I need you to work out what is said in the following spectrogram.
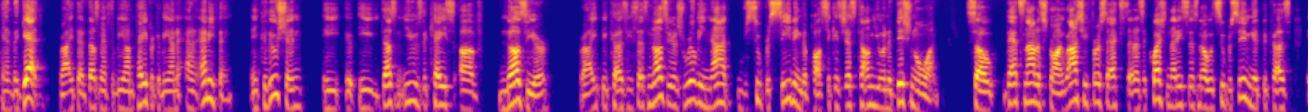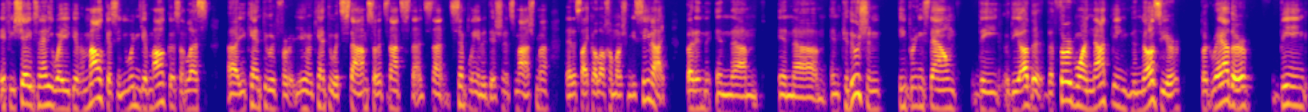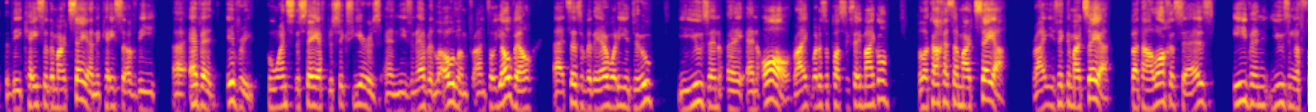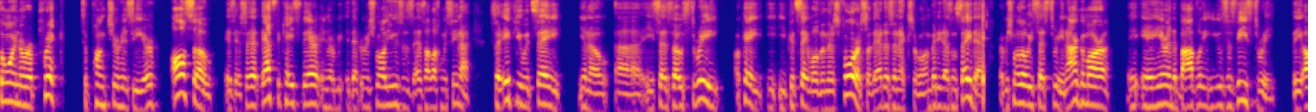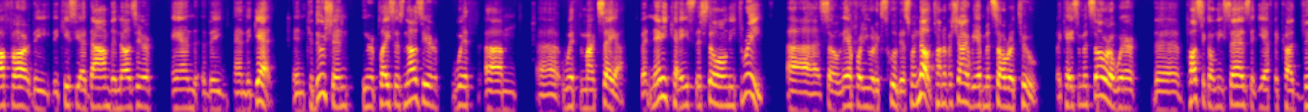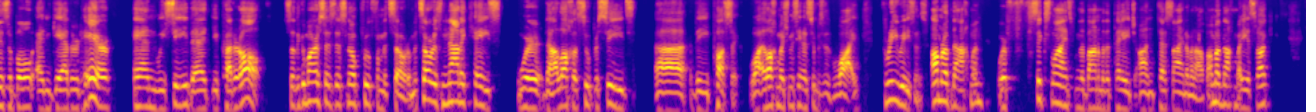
and the get right that doesn't have to be on paper, can be on, on anything. In kedushin, he he doesn't use the case of nazir, right? Because he says nazir is really not superseding the pasuk; it's just telling you an additional one. So that's not as strong. Rashi first asks that as a question, then he says, no, it's superseding it because if he shaves in any way, you give him malchus, and you wouldn't give malchus unless uh, you can't do it for you know you can't do it stam. So it's not it's not simply an addition. It's mashma that it's like Allah Mashmi Sinai. But in in um, in um, in kedushin, he brings down the the other the third one not being the nazir, but rather being the case of the martzeya and the case of the uh, eved ivri who wants to stay after six years and he's an Eved La'olam for, until Yovel, uh, it says over there, what do you do? You use an a, an all, right? What does the pasuk say, Michael? Right? You take the martzeya, but the halacha says even using a thorn or a prick to puncture his ear also is there. So that's the case there in that Rishwal uses as Allah Messina. So if you would say, you know, uh, he says those three, Okay, you could say, well, then there's four, so that is an extra one, but he doesn't say that. Rabbi Yishmael always says three. In our Gemara, here in the Bavli, he uses these three: the Afar, the the Kisi Adam, the Nazir, and the and the Get. In Kedushin, he replaces Nazir with um, uh, with Martseya. But in any case, there's still only three. Uh, so therefore, you would exclude this one. No, Ton we have Mitzora too. The case of Mitzora, where the pasuk only says that you have to cut visible and gathered hair, and we see that you cut it all. So the Gemara says there's no proof from Mitzorah. Mitzorah is not a case where the halacha supersedes uh, the pasuk. Why halacha supersedes? Why? Three reasons. Amr of Nachman, we're six lines from the bottom of the page on Tesayin of Alpha. Amr of Nachman Yitzchak,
